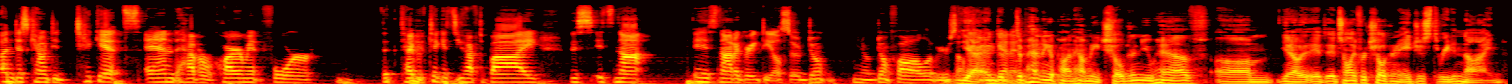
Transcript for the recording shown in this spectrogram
undiscounted tickets, and have a requirement for the type of tickets you have to buy. This it's not it's not a great deal. So don't you know don't fall all over yourself. yeah, and to de- get it. depending upon how many children you have, um, you know, it, it's only for children ages three to nine,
